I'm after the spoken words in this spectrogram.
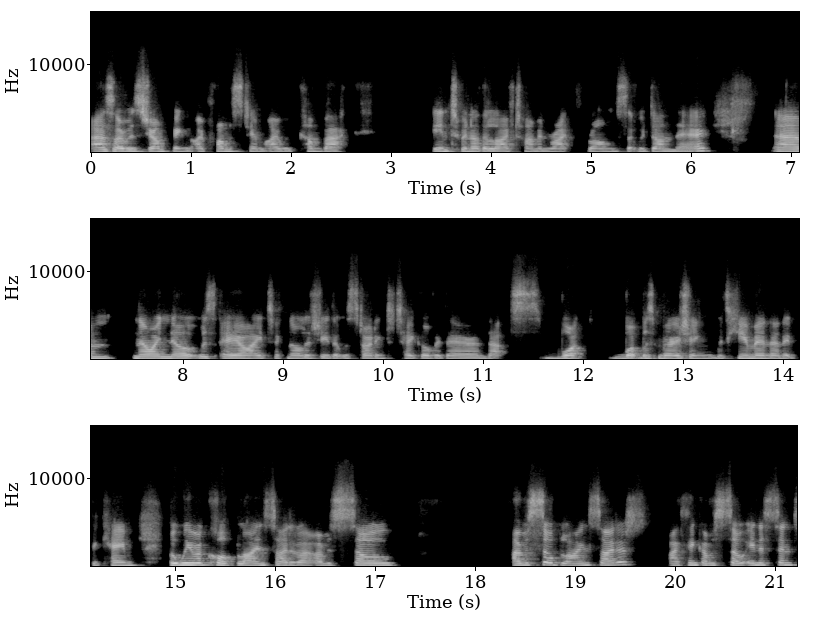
as I was jumping, I promised him I would come back into another lifetime and right wrongs that were done there. Um, now I know it was AI technology that was starting to take over there, and that's what what was merging with human, and it became. But we were caught blindsided. I, I was so, I was so blindsided. I think I was so innocent.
